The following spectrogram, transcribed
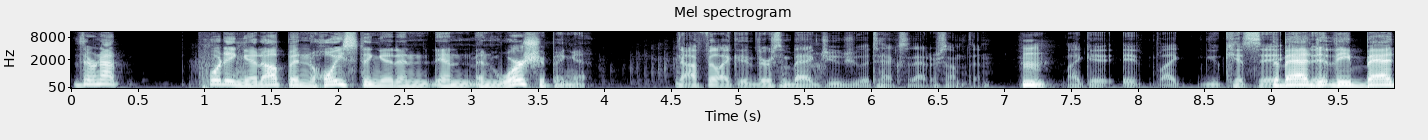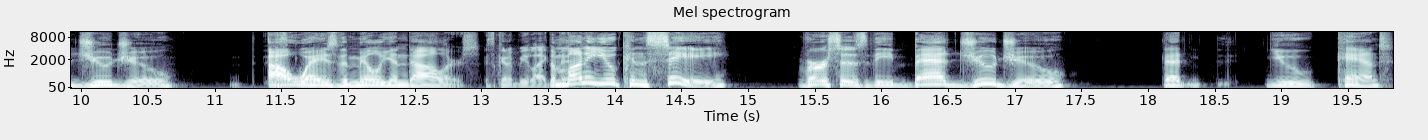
They're not putting it up and hoisting it and and, and worshiping it. No, I feel like there's some bad juju attached to that or something. Hmm. Like it, it, like you kiss it. The bad, and then the bad juju outweighs the million dollars. It's gonna be like The that- money you can see versus the bad juju that you can't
